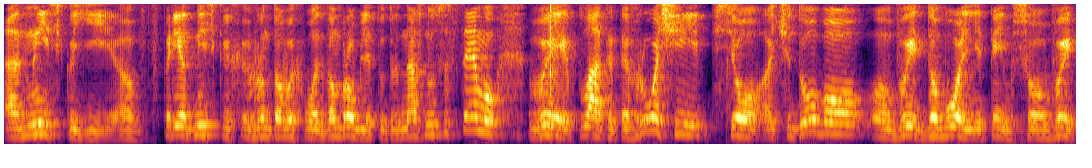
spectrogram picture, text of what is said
е, низької, е, в період низьких ґрунтових вод вам роблять ту дренажну систему, ви платите гроші, все чудово, ви довольні тим, що ви,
